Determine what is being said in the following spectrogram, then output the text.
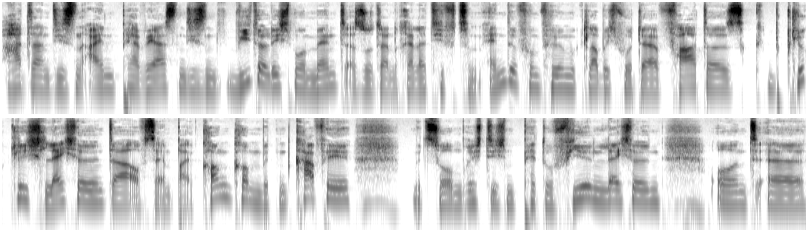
hat dann diesen einen perversen, diesen widerlichen Moment, also dann relativ zum Ende vom Film, glaube ich, wo der Vater glücklich lächelnd da auf seinen Balkon kommt mit einem Kaffee, mit so einem richtigen pädophilen Lächeln und äh,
